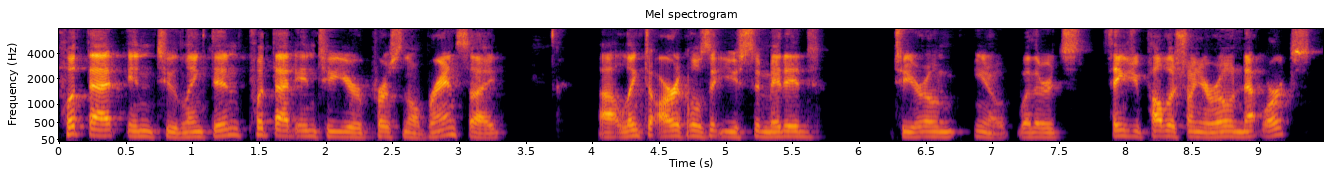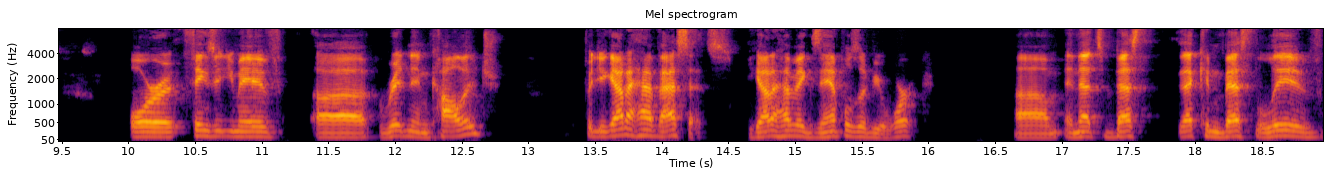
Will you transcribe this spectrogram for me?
put that into LinkedIn, put that into your personal brand site, uh, link to articles that you submitted to your own, you know, whether it's things you publish on your own networks or things that you may have uh, written in college. But you got to have assets. You got to have examples of your work, um, and that's best that can best live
